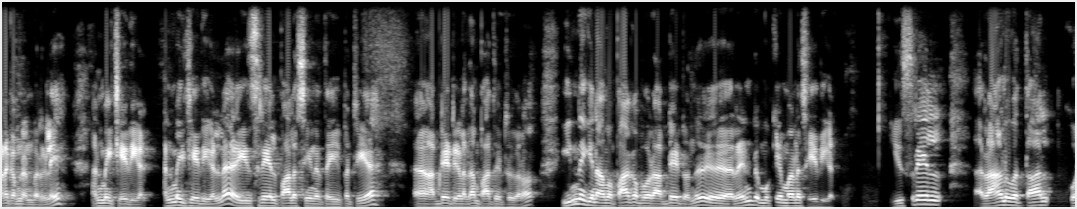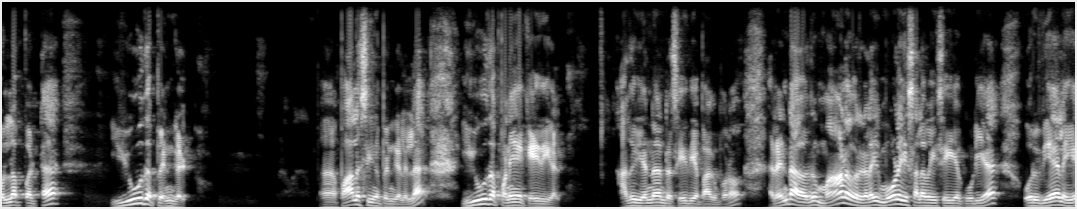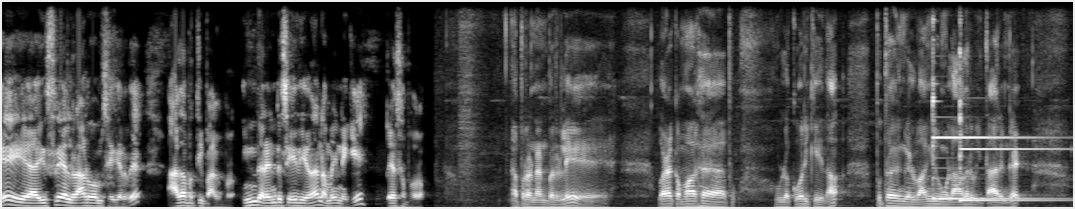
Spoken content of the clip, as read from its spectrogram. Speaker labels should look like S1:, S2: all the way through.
S1: வணக்கம் நண்பர்களே. அண்மை செய்திகள். அண்மை செய்திகளில் இஸ்ரேல் பாலஸ்தீனத்தை பற்றிய அப்டேட்டுகளை தான் பார்த்துட்ருக்குறோம் இன்றைக்கி நாம் பார்க்க போகிற அப்டேட் வந்து ரெண்டு முக்கியமான செய்திகள். இஸ்ரேல் இராணுவத்தால் கொல்லப்பட்ட யூத பெண்கள் பாலஸ்தீன பெண்கள் இல்லை யூத பணைய கைதிகள். அது என்னன்ற செய்தியை பார்க்க போகிறோம் ரெண்டாவது மாணவர்களை மூளை சலவை செய்யக்கூடிய ஒரு வேலையை இஸ்ரேல் இராணுவம் செய்கிறது. அதை பற்றி பார்க்க போகிறோம் இந்த ரெண்டு செய்தியை தான் நம்ம இன்றைக்கி பேச போகிறோம் அப்புறம் நண்பர்களே வழக்கமாக உள்ள கோரிக்கை தான் புத்தகங்கள் வாங்கி உங்கள் ஆதரவை தாருங்கள்.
